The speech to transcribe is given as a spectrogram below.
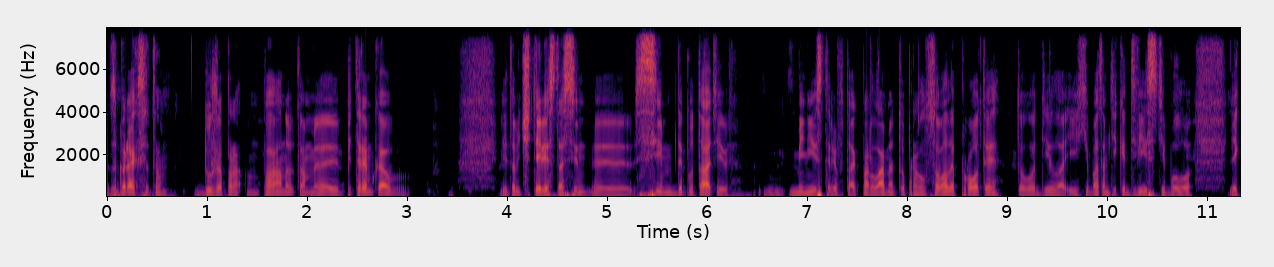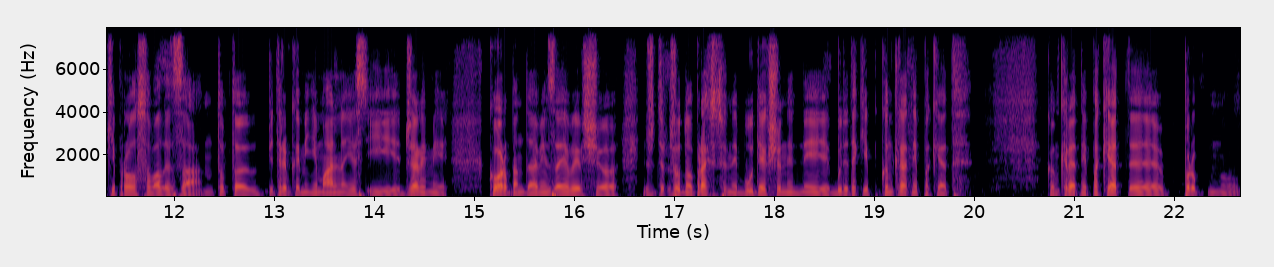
з Брекситом. Дуже погано. Там підтримка і там 407 депутатів, міністрів так, парламенту проголосували проти того діла, і хіба там тільки 200 було, які проголосували за. Ну, Тобто підтримка мінімальна є, і Джеремі Корбан, да, він заявив, що жодного Брекситу не буде, якщо не, не буде такий конкретний пакет, конкретний пакет е, ну,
